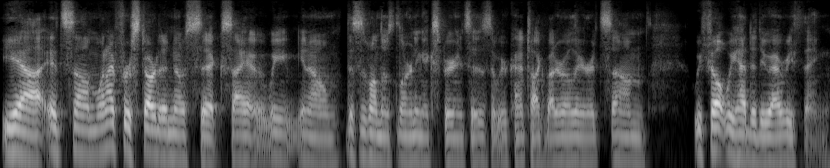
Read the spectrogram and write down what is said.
Yeah, it's um when I first started in 06, I we you know, this is one of those learning experiences that we were kind of talking about earlier. It's um we felt we had to do everything.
